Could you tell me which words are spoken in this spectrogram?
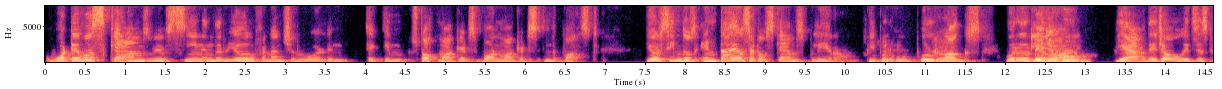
whatever scams we've seen in the real financial world in in stock markets, bond markets in the past, you're seeing those entire set of scams play around. People who pull rugs were earlier. Deja vu. Yeah, deja vu. It's just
